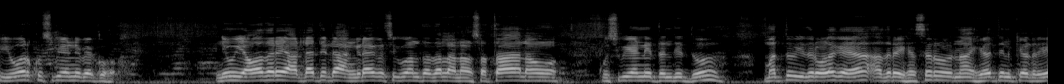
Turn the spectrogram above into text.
ಪ್ಯೂರ್ ಕುಸುಬಿ ಎಣ್ಣೆ ಬೇಕು. ನೀವು ಯಾವುದಾರೆ ಅಡ್ಡ ತಿಡ್ಡ ಅಂಗಡಿಯಾಗ ಸಿಗುವಂಥದ್ದಲ್ಲ, ನಾವು ಸ್ವತಃ ನಾವು ಕುಸುಬಿ ಎಣ್ಣೆ ತಂದಿದ್ದು. ಮತ್ತು ಇದರೊಳಗೆ ಅದರ ಹೆಸರು ನಾ ಹೇಳ್ತೀನಿ ಕೇಳ್ರಿ.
